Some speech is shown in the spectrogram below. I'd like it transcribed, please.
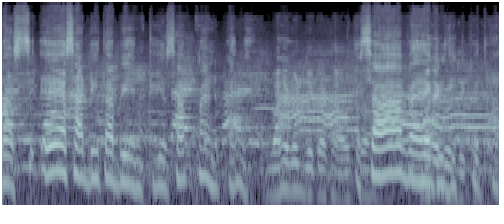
ਬਸ ਇਹ ਸਾਡੀ ਤਾਂ ਬੇਨਤੀ ਹੈ ਸਭ ਭੈਣ ਭੈਣ ਵਾਹਿਗੁਰੂ ਜੀ ਕਾ ਖਾਲਸਾ। ਸਭ ਵਾਹਿਗੁਰੂ ਜੀ ਕੀ ਫਤਿਹ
